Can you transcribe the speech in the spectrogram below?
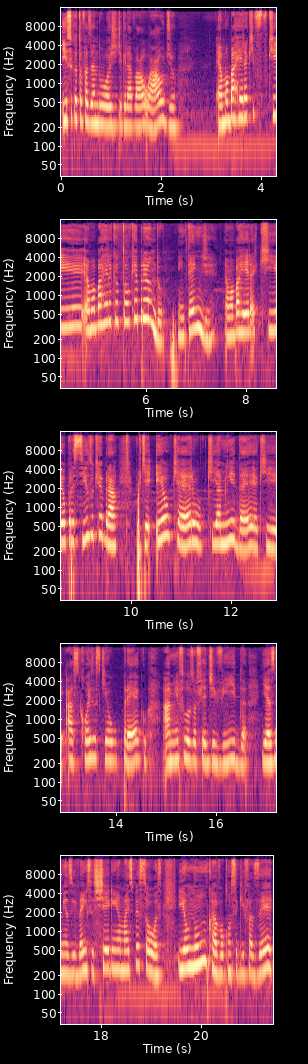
isso que eu estou fazendo hoje de gravar o áudio é uma barreira que, que é uma barreira que eu estou quebrando, entende? É uma barreira que eu preciso quebrar, porque eu quero que a minha ideia, que as coisas que eu prego, a minha filosofia de vida e as minhas vivências cheguem a mais pessoas. E eu nunca vou conseguir fazer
